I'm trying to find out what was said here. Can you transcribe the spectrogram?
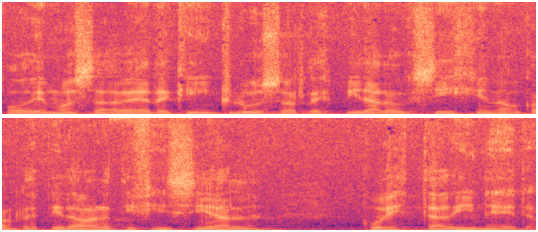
podemos saber que incluso respirar oxígeno con respirador artificial cuesta dinero.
